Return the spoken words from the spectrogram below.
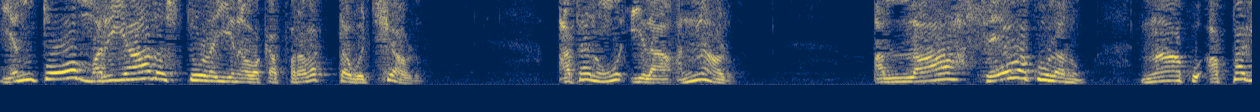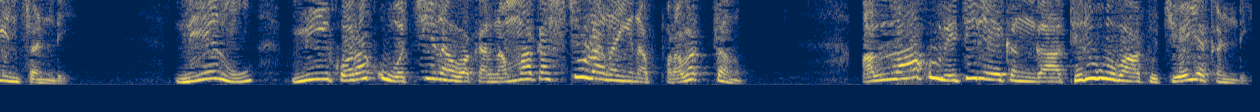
ఎంతో మర్యాదస్తుడైన ఒక ప్రవక్త వచ్చాడు. అతను ఇలా అన్నాడు అల్లాహ్ సేవకులను నాకు అప్పగించండి. నేను మీ కొరకు వచ్చిన ఒక నమ్మకస్తుడనైన ప్రవక్తను. అల్లాకు వ్యతిరేకంగా తిరుగుబాటు చేయకండి.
